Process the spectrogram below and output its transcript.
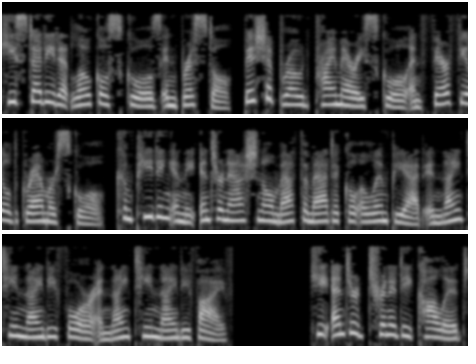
He studied at local schools in Bristol, Bishop Road Primary School and Fairfield Grammar School, competing in the International Mathematical Olympiad in 1994 and 1995. He entered Trinity College,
